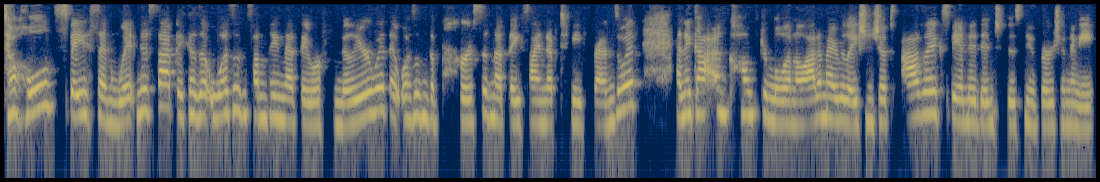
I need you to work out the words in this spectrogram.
to hold space and witness that because it wasn't something that they were familiar with. It wasn't the person that they signed up to be friends with. And it got uncomfortable in a lot of my relationships as I expanded into this new version of me.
